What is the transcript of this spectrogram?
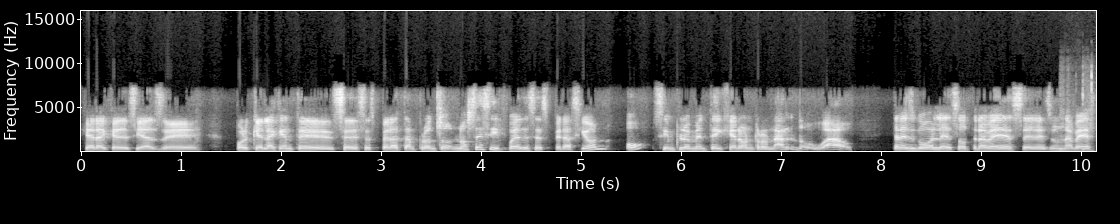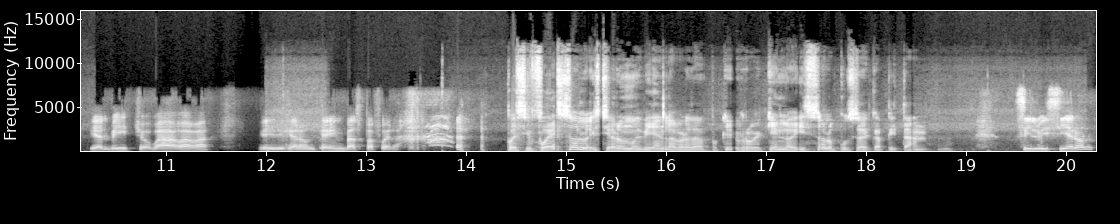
Gera, que decías, eh, ¿por qué la gente se desespera tan pronto? No sé si fue desesperación o simplemente dijeron, Ronaldo, wow, tres goles otra vez, es una bestia el bicho, wow, wow, wow. Y dijeron, Kane, vas para afuera. Pues si fue eso, lo hicieron muy bien, la verdad, porque yo creo que quien lo hizo lo puso de capitán. Si lo hicieron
